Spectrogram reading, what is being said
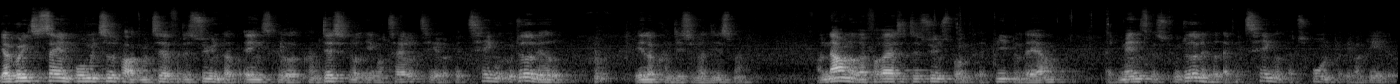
Jeg vil gå lige til sagen og bruge min tid på at argumentere for det syn, der på engelsk hedder conditional immortality, eller betinget udødelighed, eller konditionalisme. Og navnet refererer til det synspunkt, at Bibelen lærer, at menneskets udødelighed er betinget af troen på evangeliet.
